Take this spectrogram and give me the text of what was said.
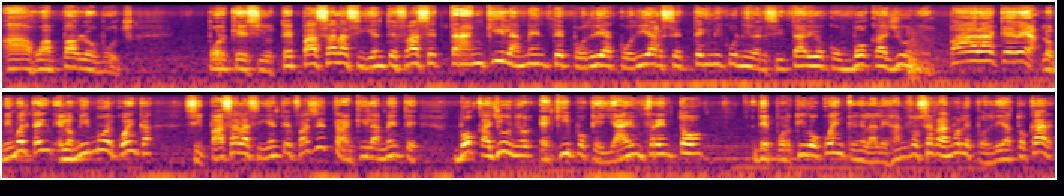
a Juan Pablo Buch. Porque si usted pasa a la siguiente fase, tranquilamente podría codiarse técnico universitario con Boca Juniors. Para que vea. Lo mismo el, lo mismo el Cuenca. Si pasa a la siguiente fase, tranquilamente. Boca Juniors, equipo que ya enfrentó Deportivo Cuenca en el Alejandro Serrano le podría tocar.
